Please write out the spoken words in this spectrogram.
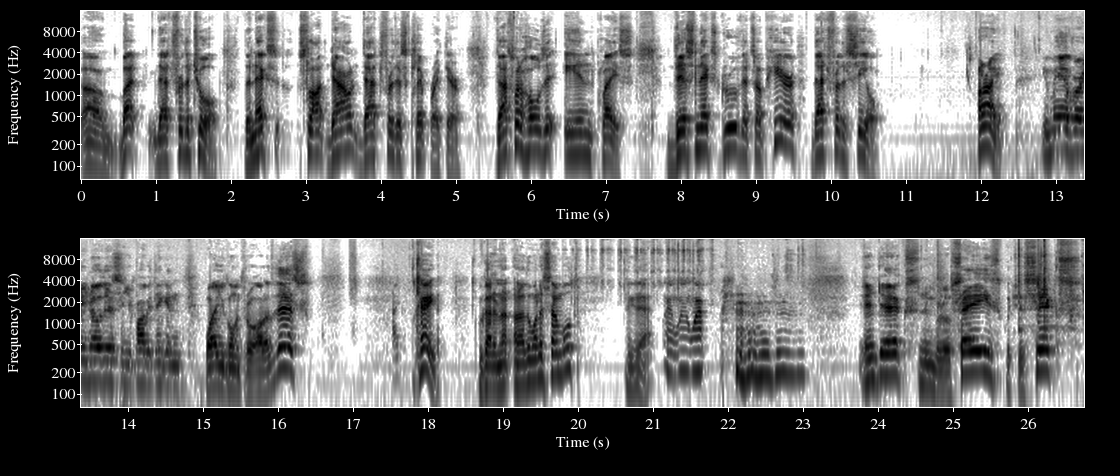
Um, but that's for the tool. The next slot down, that's for this clip right there. That's what holds it in place. This next groove that's up here, that's for the seal. All right, you may have already know this and you're probably thinking, why are you going through all of this? Okay, we got an another one assembled. Look at that. Index numero seis, which is six.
